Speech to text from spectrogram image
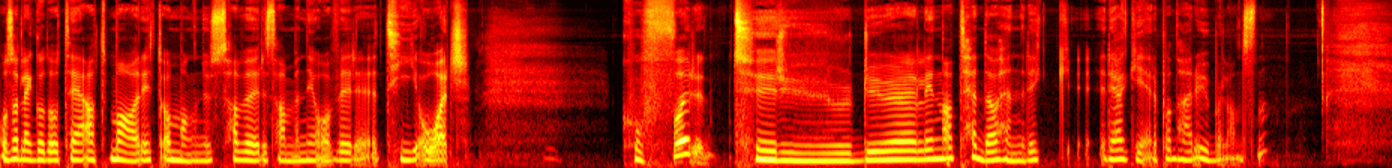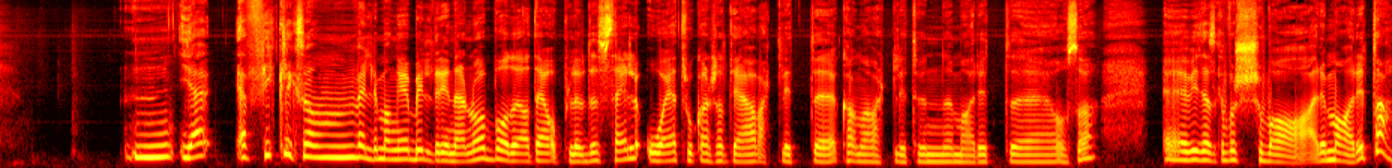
Og så legger hun da til at Marit og Magnus har vært sammen i over eh, ti år. Hvorfor tror du, Linn, at Hedda og Henrik reagerer på denne ubalansen? Mm, Jeg, jeg fikk liksom veldig mange bilder inn her nå, både at jeg opplevde det selv, og jeg tror kanskje at jeg har vært litt, eh, kan ha vært litt hun Marit eh, også. Eh, Hvis jeg skal forsvare Marit, da,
